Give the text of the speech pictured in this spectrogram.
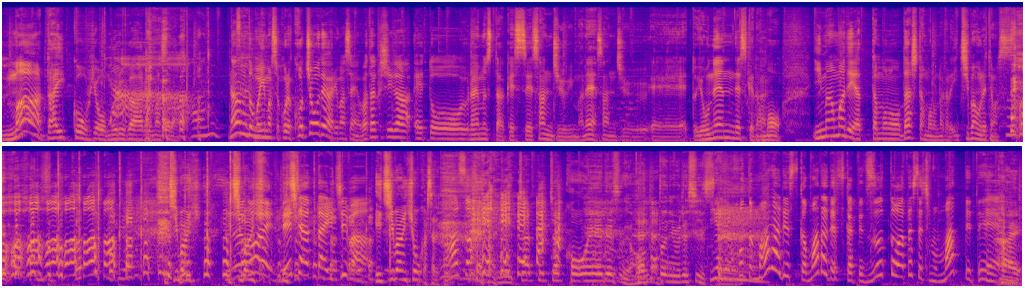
まあ大好評ムルガールマサラ。何度も言いました。これ誇張ではありません。私私が、えっと、ライムスター結成30今ね30、えー、っと4年ですけども、はい、今までやったもの出したものの中で一番売れてます 一番一番出ちゃった一番。一番評価されてる。めちゃくちゃ光栄ですね。本当に嬉しいです、ね、いやでも本当まだですか？まだですか？ってずっと私たちも待ってて、はい。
